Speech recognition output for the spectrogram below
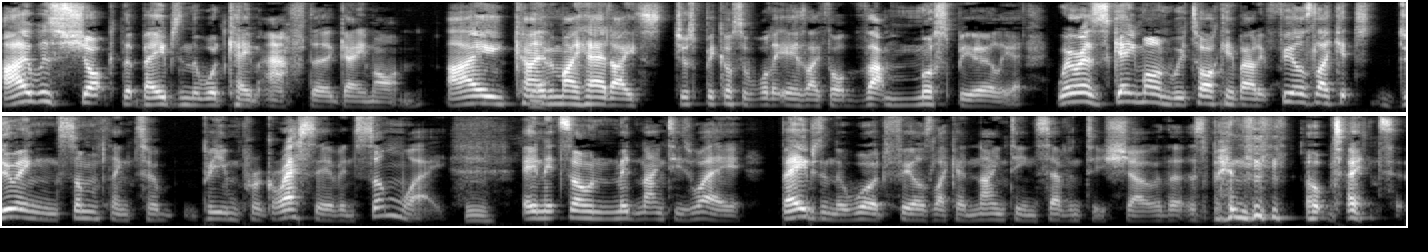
I was shocked that Babes in the Wood came after Game On. I kind of in my head, I just because of what it is, I thought that must be earlier. Whereas Game On, we're talking about, it feels like it's doing something to being progressive in some way, Hmm. in its own mid '90s way. Babes in the Wood feels like a 1970s show that has been updated.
